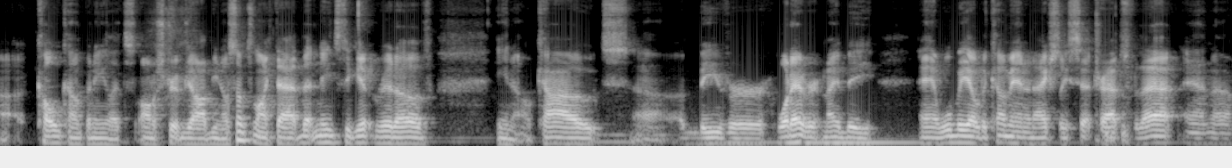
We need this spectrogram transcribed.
a coal company that's on a strip job, you know, something like that that needs to get rid of, you know, coyotes, uh, beaver, whatever it may be, and we'll be able to come in and actually set traps for that and uh,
